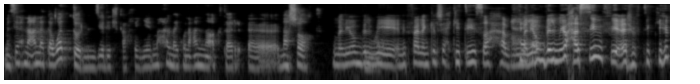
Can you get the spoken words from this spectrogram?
بنصير إحنا عندنا توتر من زيادة الكافيين محل ما يكون عندنا أكثر آه، نشاط. مليون بالمية. يعني فعلا كل شيء حكيتيه صح مليون بالمية وحاسين فيه عرفتي كيف؟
